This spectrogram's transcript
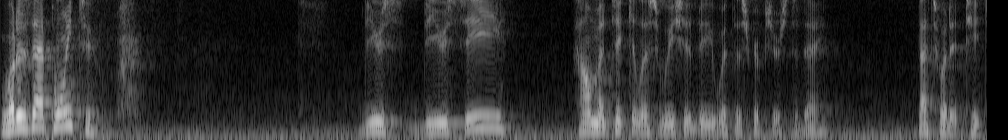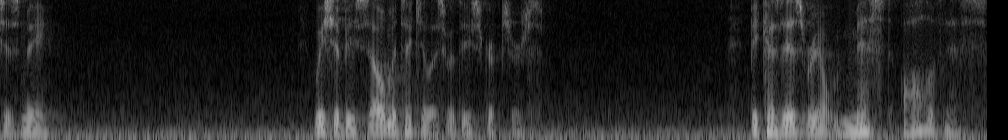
What does that point to? Do you, do you see how meticulous we should be with the scriptures today? That's what it teaches me. We should be so meticulous with these scriptures because Israel missed all of this.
